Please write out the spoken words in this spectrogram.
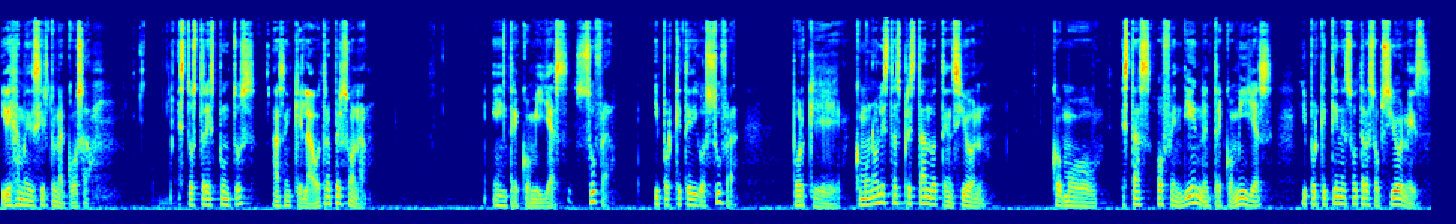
Y déjame decirte una cosa, estos tres puntos hacen que la otra persona, entre comillas, sufra. ¿Y por qué te digo sufra? porque como no le estás prestando atención, como estás ofendiendo, entre comillas, y porque tienes otras opciones,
